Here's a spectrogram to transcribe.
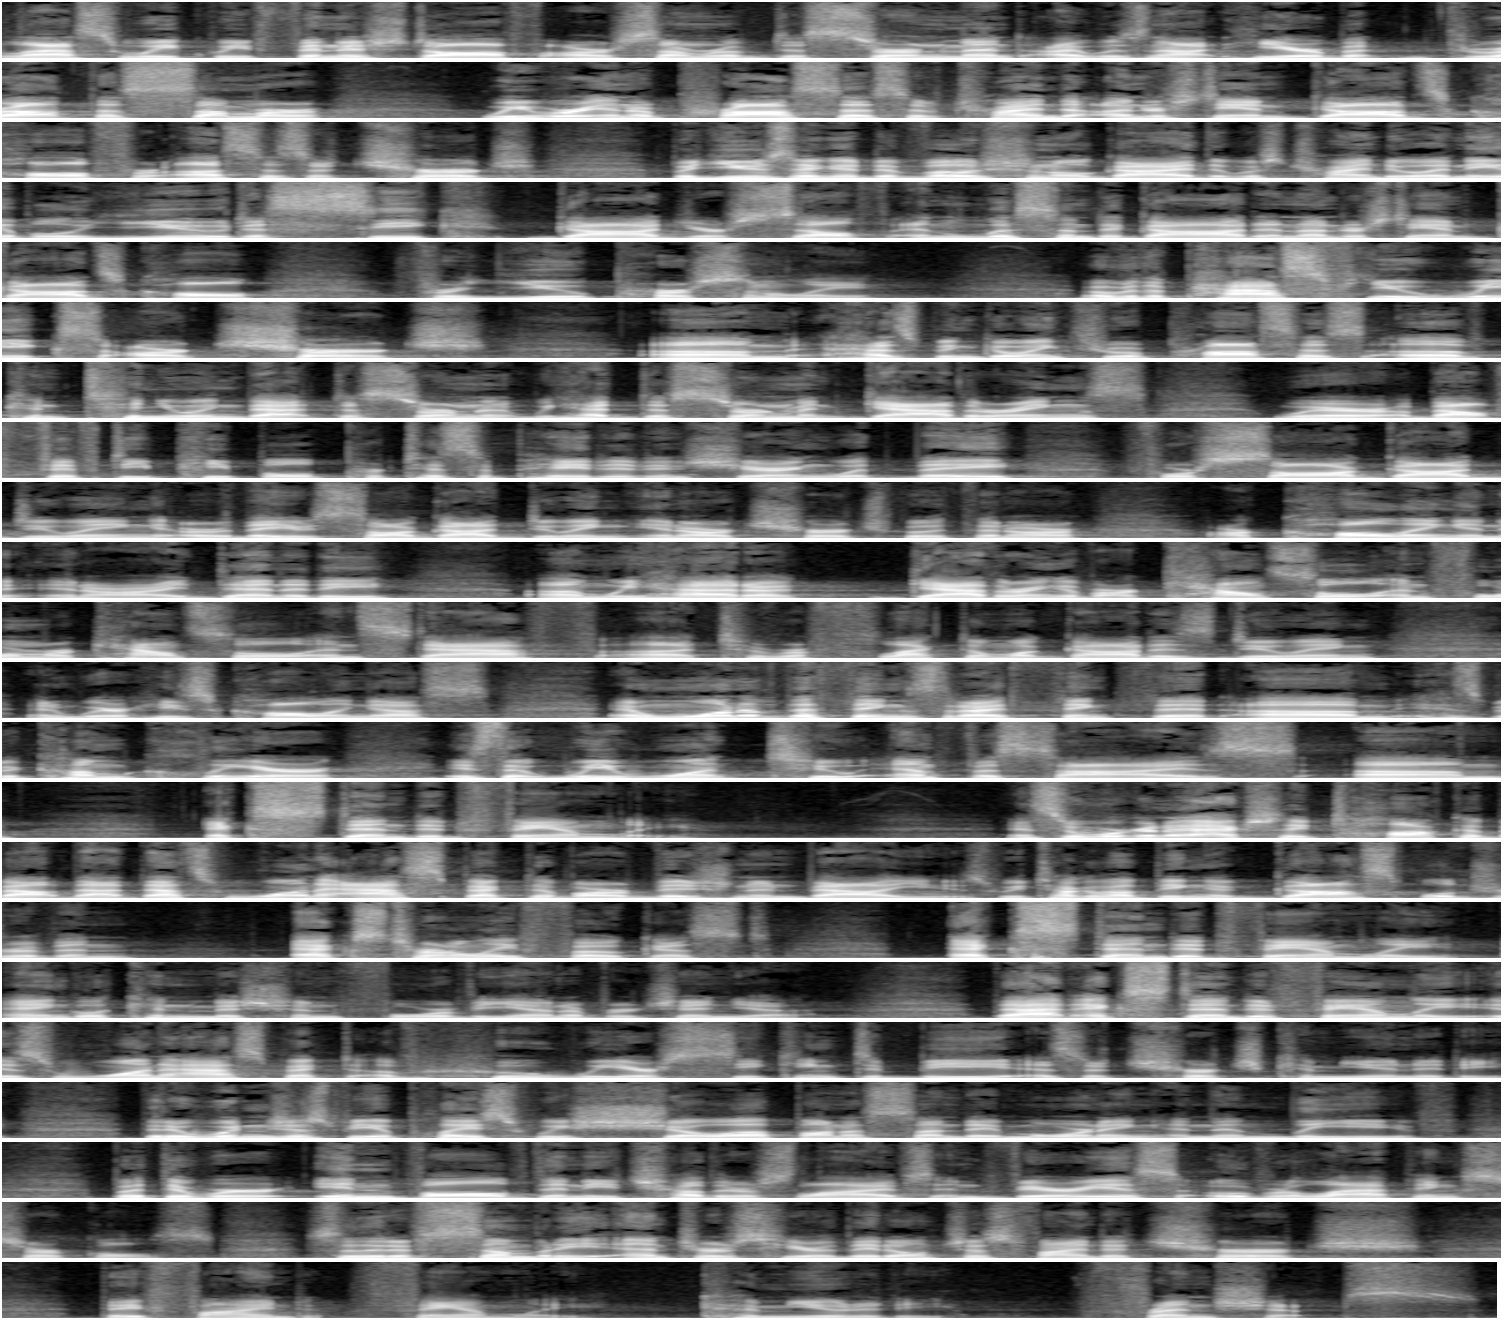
Last week we finished off our summer of discernment. I was not here, but throughout the summer, we were in a process of trying to understand God's call for us as a church, but using a devotional guide that was trying to enable you to seek God yourself and listen to God and understand God's call for you personally. Over the past few weeks, our church um, has been going through a process of continuing that discernment. We had discernment gatherings where about 50 people participated in sharing what they foresaw God doing or they saw God doing in our church, both in our, our calling and in our identity. Um, we had a gathering of our council and former council and staff uh, to reflect on what God is doing and where He's calling us. And one of the things that I think that um, has become clear is that we want to emphasize. Um, extended family. And so we're going to actually talk about that. That's one aspect of our vision and values. We talk about being a gospel driven, externally focused, extended family Anglican mission for Vienna, Virginia. That extended family is one aspect of who we are seeking to be as a church community. That it wouldn't just be a place we show up on a Sunday morning and then leave, but that we're involved in each other's lives in various overlapping circles. So that if somebody enters here, they don't just find a church, they find family, community, friendships.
